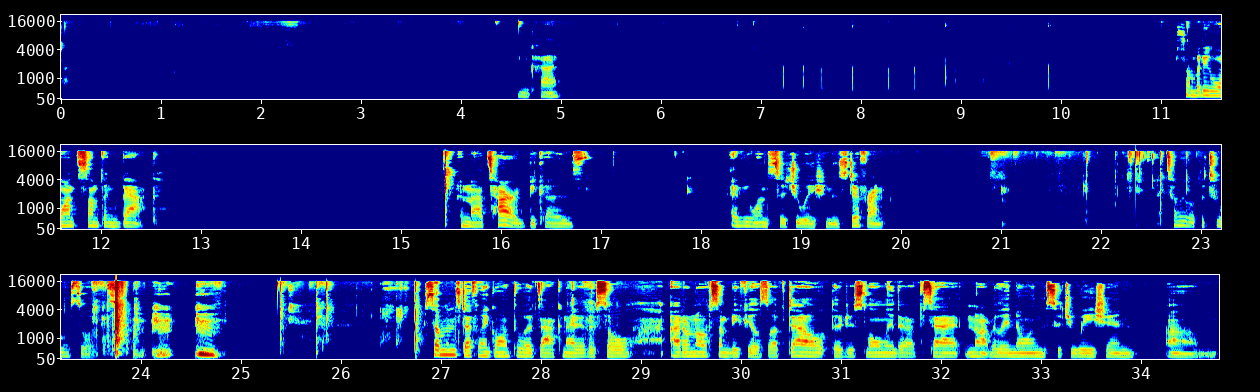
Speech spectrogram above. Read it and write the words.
Okay. Somebody wants something back. And that's hard because everyone's situation is different. Tell me about the Two of Swords. Someone's definitely going through a dark night of the soul. I don't know if somebody feels left out, they're just lonely, they're upset, not really knowing the situation. Um,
